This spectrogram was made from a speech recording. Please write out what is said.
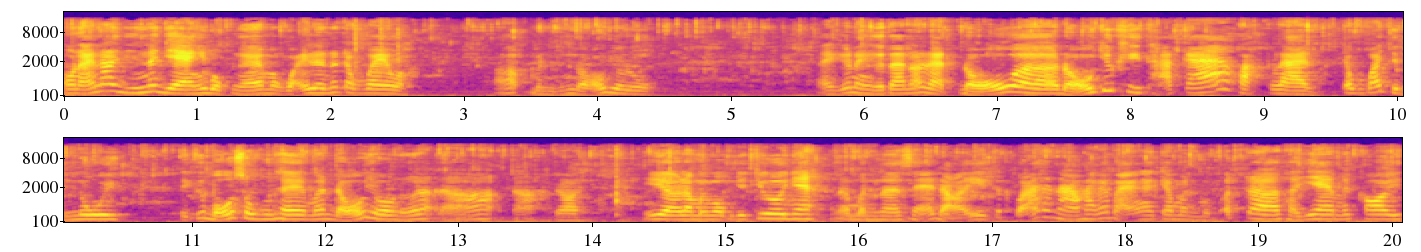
Hồi nãy nó nó vàng như bột nghệ mà quậy lên nó trong veo à. Đó mình cũng đổ vô luôn. Đây cái này người ta nói là đổ ờ, đổ trước khi thả cá hoặc là trong quá trình nuôi. Thì cứ bổ sung thêm mới đổ vô nữa đó. Đó, đó. rồi. Bây giờ là 11 giờ trưa nha rồi mình ờ, sẽ đợi kết quả thế nào ha các bạn? Cho mình một ít ờ, thời gian để coi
